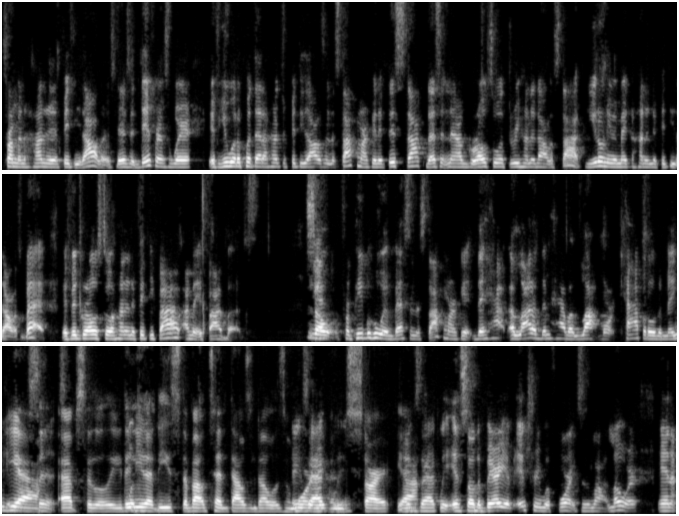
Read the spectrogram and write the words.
from an $150. There's a difference where if you would have put that $150 in the stock market, if this stock doesn't now grow to a $300 stock, you don't even make $150 back. If it grows to 155, I made five bucks. So yeah. for people who invest in the stock market, they have a lot of them have a lot more capital to make it yeah, make sense. Absolutely. They need at least about ten thousand dollars or more exactly. to start. Yeah. Exactly. And so the barrier of entry with Forex is a lot lower. And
